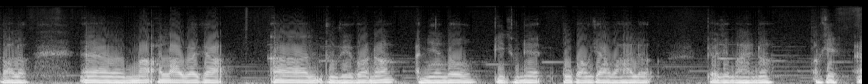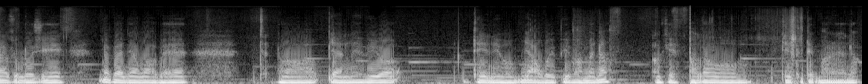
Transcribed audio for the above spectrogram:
သွားတော့အဲမအလာဘက်ကအာလူတွေပေါ့နော်အမြင်ဆုံးပြည်သူနဲ့ပူးပေါင်းကြပါလို့ပြောချင်ပါတယ်နော် Okay အဲဆိုလို့ရှိရင်နောက်ပြန်ကြပါပဲကျွန်တော်ပြန်လဲပြီးတော့ဒီလေးကိုမျှဝေပေးပါမယ်နော် Okay အားလုံးကျေးဇူးတင်ပါတယ်လို့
